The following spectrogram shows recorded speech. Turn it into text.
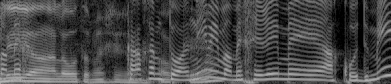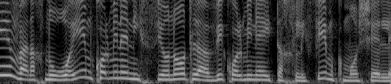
בלי העלאות המח... המחירים. כך הם. אוקיי. טוענים עם המחירים הקודמים, ואנחנו רואים כל מיני ניסיונות להביא כל מיני תחליפים, כמו של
